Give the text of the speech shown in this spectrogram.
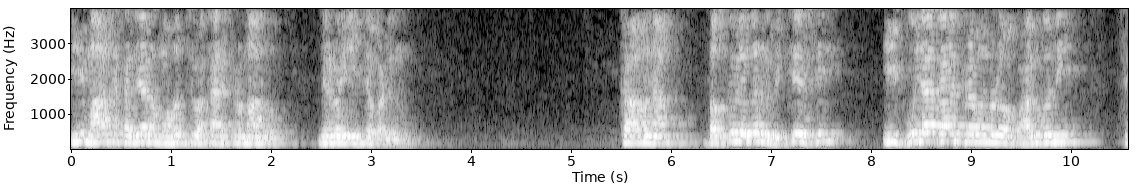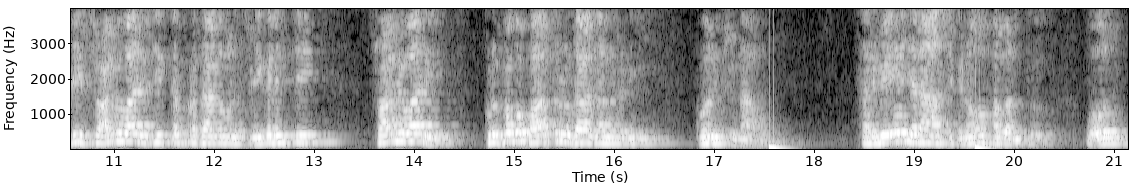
ఈ మాస కళ్యాణ మహోత్సవ కార్యక్రమాలు నిర్వహించబడును. కావున భక్తులందరూ విచ్చేసి ఈ పూజా కార్యక్రమంలో పాల్గొని శ్రీ స్వామివారి తీర్థ ప్రసాదములు స్వీకరించి స్వామివారి కృపకు పాత్రులు కాగలని కోరుచున్నాము. సర్వే జనా సుఖినో భవంతు. ఓం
